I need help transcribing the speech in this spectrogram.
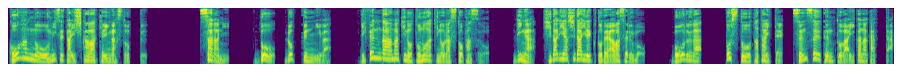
好反応を見せた石川圭がストップ。さらに同6分にはディフェンダー牧野智明のラストパスを李が左足ダイレクトで合わせるもボールはポストを叩いて先制点とはいかなかった。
